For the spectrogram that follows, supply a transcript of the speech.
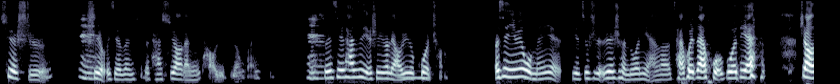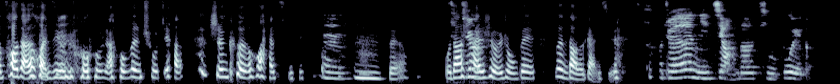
确实嗯是有一些问题的，他需要赶紧逃离这段关系。嗯，所以其实他自己也是一个疗愈的过程，而且因为我们也也就是认识很多年了，才会在火锅店这样嘈杂的环境 中，然后问出这样深刻的话题。嗯，嗯，对我当时还是有一种被问到的感觉。我觉得你讲的挺对的。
